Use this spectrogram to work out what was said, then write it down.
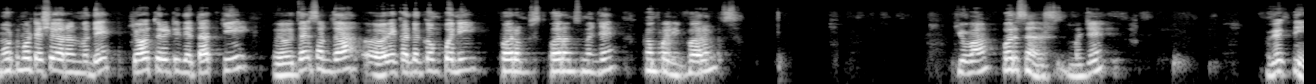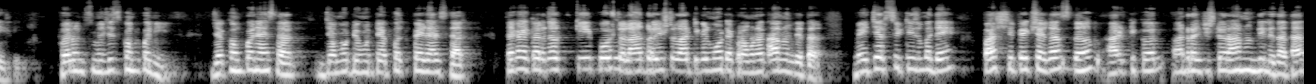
मोठमोठ्या शहरांमध्ये ते ऑथॉरिटी देतात की जर समजा एखादं कंपनी फर्म्स फर्म्स म्हणजे कंपनी फर्म्स किंवा पर्सन्स म्हणजे व्यक्ती. फर्म्स म्हणजेच कंपनी ज्या कंपन्या असतात ज्या मोठ्या मोठ्या पतपेढ्या असतात त्या काय करतात की पोस्टला अनरजिस्टर्ड आर्टिकल मोठ्या प्रमाणात आणून देतात. मेजर सिटीजमध्ये पाचशे पेक्षा जास्त आर्टिकल अनरजिस्टर आणून दिले जातात.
